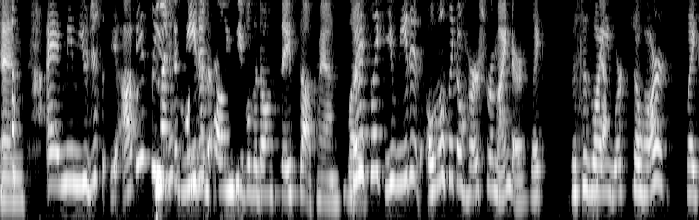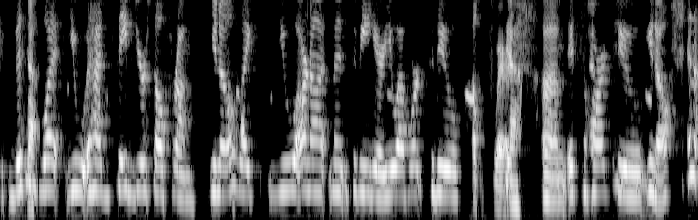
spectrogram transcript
and I mean, you just, obviously, you Like just needed telling people that don't stay stuck, man. Like, but it's like you needed almost like a harsh reminder. Like this is why Yeah. you worked so hard. Like this Yeah. is what you had saved yourself from. You know, like you are not meant to be here. You have work to do elsewhere. Yeah. Um, it's hard to, you know, and uh,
